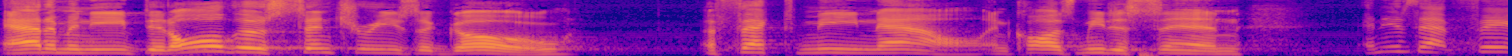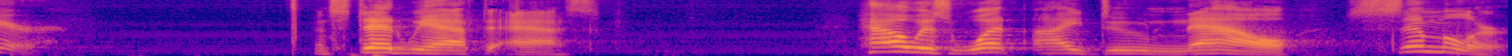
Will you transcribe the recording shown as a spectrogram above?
Adam and Eve did all those centuries ago affect me now and cause me to sin? And is that fair? Instead, we have to ask how is what I do now similar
